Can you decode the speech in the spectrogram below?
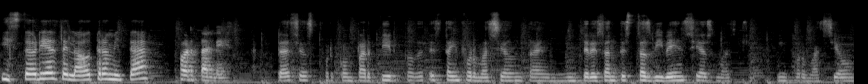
Historias de la otra mitad. Fortaleza. Gracias por compartir toda esta información tan interesante, estas vivencias más que información,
